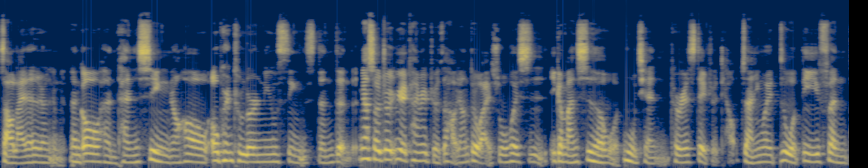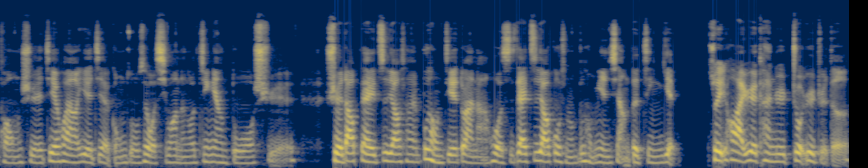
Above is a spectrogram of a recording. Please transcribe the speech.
找来的人能够很弹性，然后 open to learn new things 等等的。那时候就越看越觉得，这好像对我来说会是一个蛮适合我目前 career stage 的挑战，因为是我第一份从学界换到业界的工作，所以我希望能够尽量多学，学到在制药上面不同阶段啊，或者是在制药过程中不同面向的经验。所以后来越看越就越觉得，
